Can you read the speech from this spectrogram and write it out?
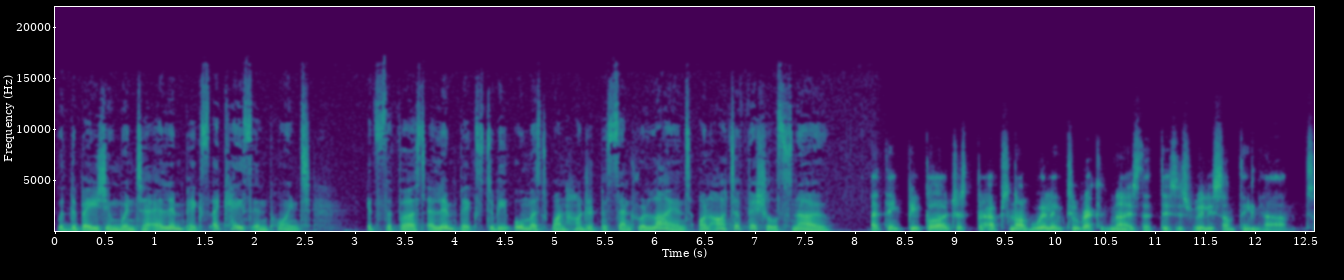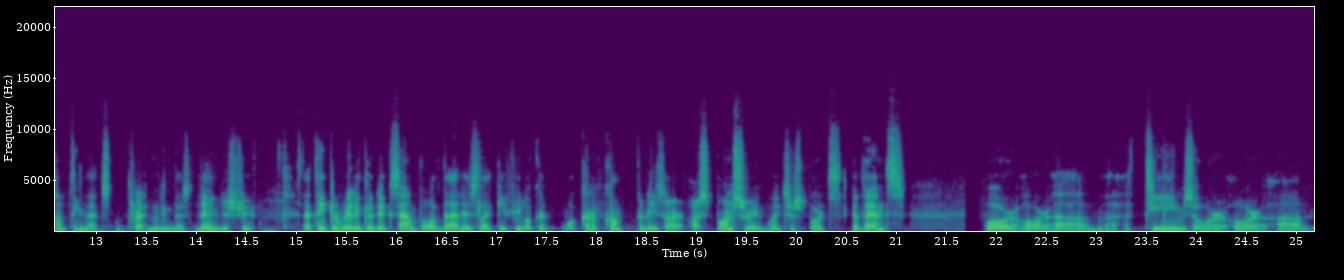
with the Beijing Winter Olympics a case in point. It's the first Olympics to be almost 100% reliant on artificial snow. I think people are just perhaps not willing to recognize that this is really something uh, something that's threatening this, the industry. I think a really good example of that is like if you look at what kind of companies are, are sponsoring winter sports events, or or um, uh, teams or or um,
